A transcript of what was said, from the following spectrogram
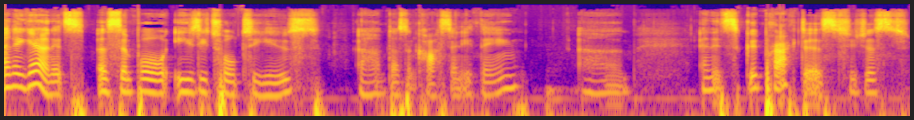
And again, it's a simple, easy tool to use. Um, doesn't cost anything. Um, and it's good practice to just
